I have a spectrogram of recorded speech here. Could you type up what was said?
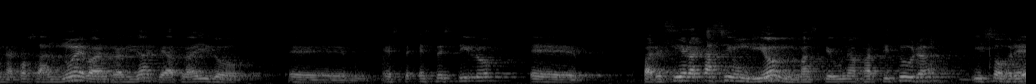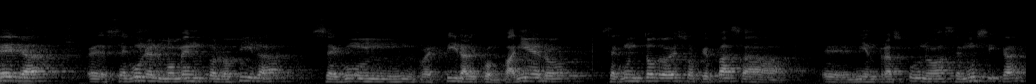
una, cosa nueva en realidad que ha traído eh, este, este, estilo, eh, pareciera casi un guion más que una partitura y sobre ella, eh, según el momento lo pida, según respira el compañero, según todo eso que pasa mientras uno hace música,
